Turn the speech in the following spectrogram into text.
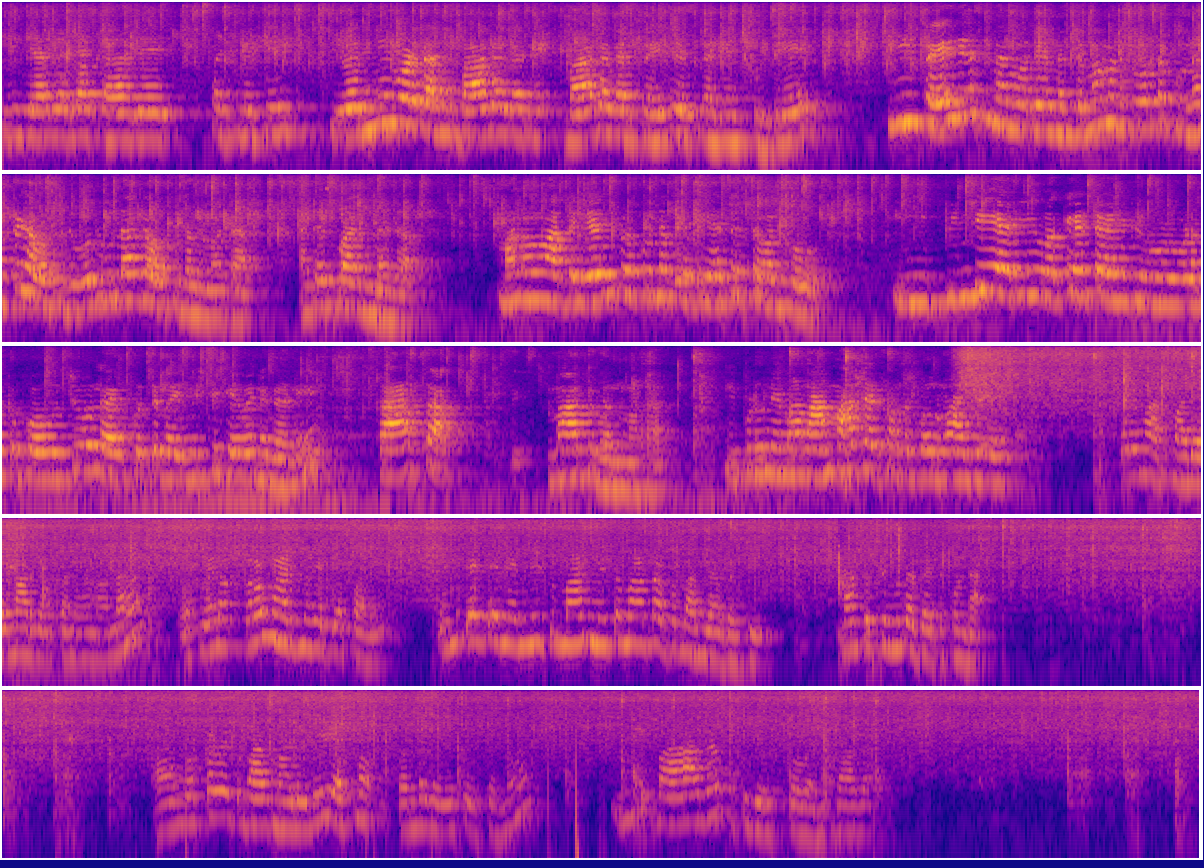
ఇది ఎర్రగడ్డ కాలే పచ్చిమిర్చి ఇవన్నీ కూడా కానీ బాగా కానీ బాగా కానీ ఫ్రై చేసుకొని కానీ వేసుకుంటే ఈ ఫ్రై చేసిన దాని వల్ల ఏంటంటే మన ఊటకు మెత్తగా వస్తుంది ఒదుగులాగా వస్తుంది అనమాట అంటే స్పాంజ్ లాగా. మనం అట్లా వేసుకోకుండా పెద్ద వేసేస్తామనుకో ఈ పిండి అది ఒకే టైంకి ఉడకపోవచ్చు లేకపోతే లైవ్ మిస్టేక్ ఏమైనా కానీ కాస్త మారుతుంది అనమాట ఇప్పుడు నేను మా నాన్న మాట్లాడే సందర్భంలో మాట్లాడే మాట మాడే మాట్లాడతాను ఏమన్నా ఒకవేళ ఒక్కరో మాట మీదే చెప్పాలి. ఎందుకంటే నేను మీతో మాట మీతో మాట్లాడుతున్నాను కాబట్టి నాతో సిమ్లో పెట్టకుండా. ఆ ఒక్కరైతే బాగా మాడేది. ఎట్లా తొందరగా వేసేసాను. ఇది బాగా కుక్ చేసుకోవాలి బాగా.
